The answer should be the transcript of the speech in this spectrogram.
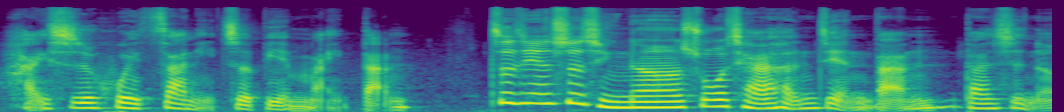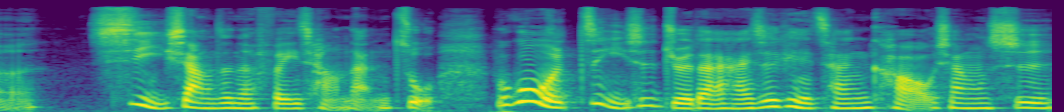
还是会在你这边买单。这件事情呢，说起来很简单，但是呢，细项真的非常难做。不过我自己是觉得还是可以参考，像是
